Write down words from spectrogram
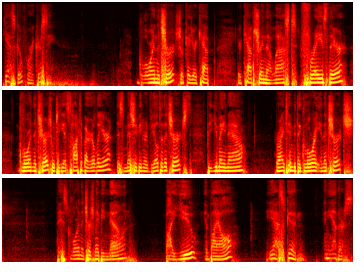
Yes, go for it, Christy. Glory in the church. Okay, your cap you're capturing that last phrase there, glory in the church, which he has talked about earlier, this mystery being revealed to the church, that you may now, right, to him be the glory in the church, that his glory in the church may be known by you and by all. Yes, good. Any others?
